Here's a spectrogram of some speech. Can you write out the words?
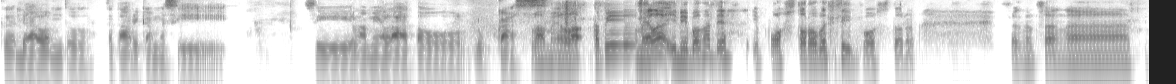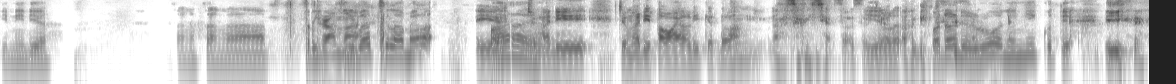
ke dalam tuh ketarik sama si si Lamela atau Lukas. Lamela. Tapi Lamela ini banget ya, impostor banget sih impostor. Sangat-sangat ini dia. Sangat-sangat tricky Drama. banget si Lamela. Iya, Parah ya? cuma di cuma di toel dikit doang langsung jatuh langsung Gila. jatuh gitu. Padahal dia duluan yang ngikut ya. Iya.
